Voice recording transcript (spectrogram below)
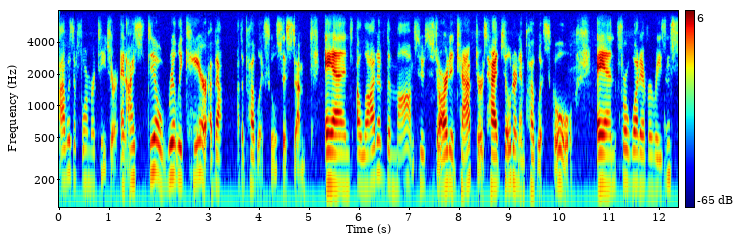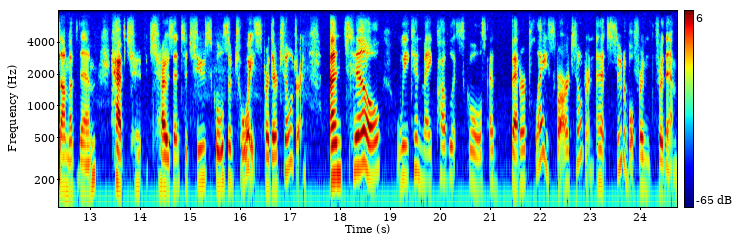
I was a former teacher, and I still really care about the public school system. And a lot of the moms who started chapters had children in public school. And for whatever reason, some of them have cho- chosen to choose schools of choice for their children until we can make public schools a better place for our children and suitable for for them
